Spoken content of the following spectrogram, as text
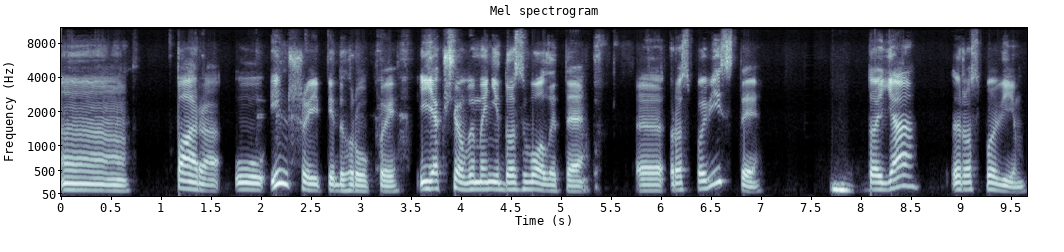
е, пара у іншої підгрупи, і якщо ви мені дозволите е, розповісти, то я розповім.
